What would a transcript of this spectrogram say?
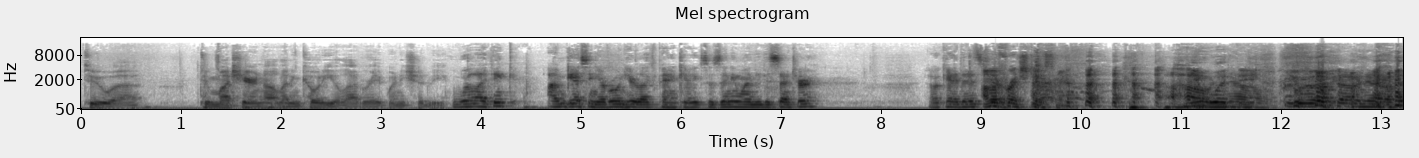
too uh, too much here, and not letting Cody elaborate when he should be. Well, I think I'm guessing everyone here likes pancakes. Is anyone a dissenter? Okay, then it's I'm a. French toast man. Oh, You would no. be. You would be. oh no,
